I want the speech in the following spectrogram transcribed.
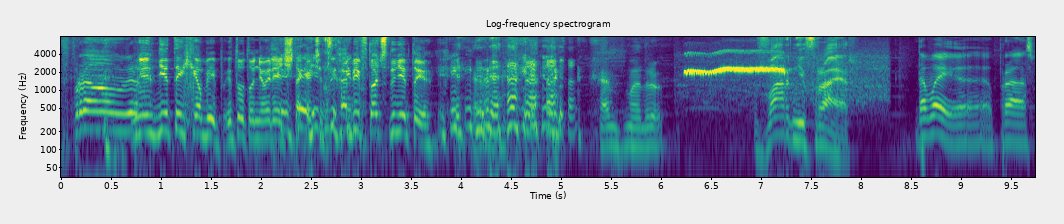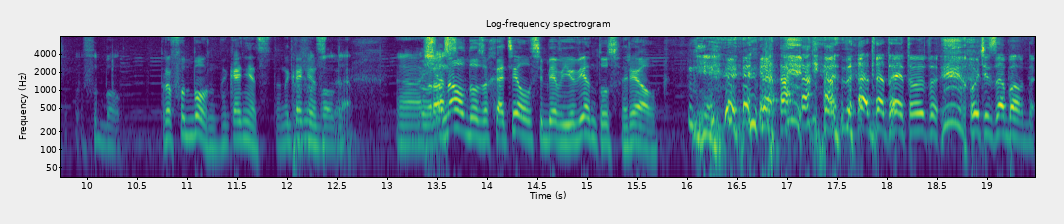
в правом верхнем- Не, ты, Хабиб. И тут у него речь такая, Хабиб точно не ты. Хабиб, мой друг. Варни Фраер. Давай э, про футбол. Про футбол, наконец-то, Про наконец-то. Э, щас- Роналду захотел себе в Ювентус Реал. Да, да, да, это, очень забавно.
